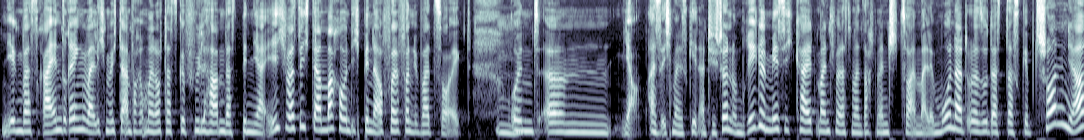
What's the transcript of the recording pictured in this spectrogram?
in irgendwas reindrängen, weil ich möchte einfach immer noch das Gefühl haben, das bin ja ich, was ich da mache und ich bin da auch voll von überzeugt. Mhm. Und ähm, ja, also ich meine, es geht natürlich schon um Regelmäßigkeit manchmal, dass man sagt, Mensch, zweimal im Monat oder so, dass das gibt gibt schon, ja,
